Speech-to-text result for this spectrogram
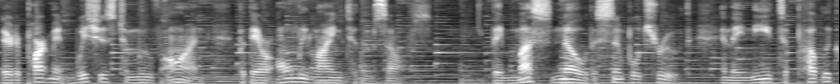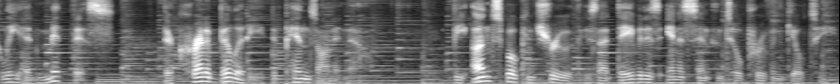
Their department wishes to move on, but they are only lying to themselves. They must know the simple truth, and they need to publicly admit this. Their credibility depends on it now. The unspoken truth is that David is innocent until proven guilty.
